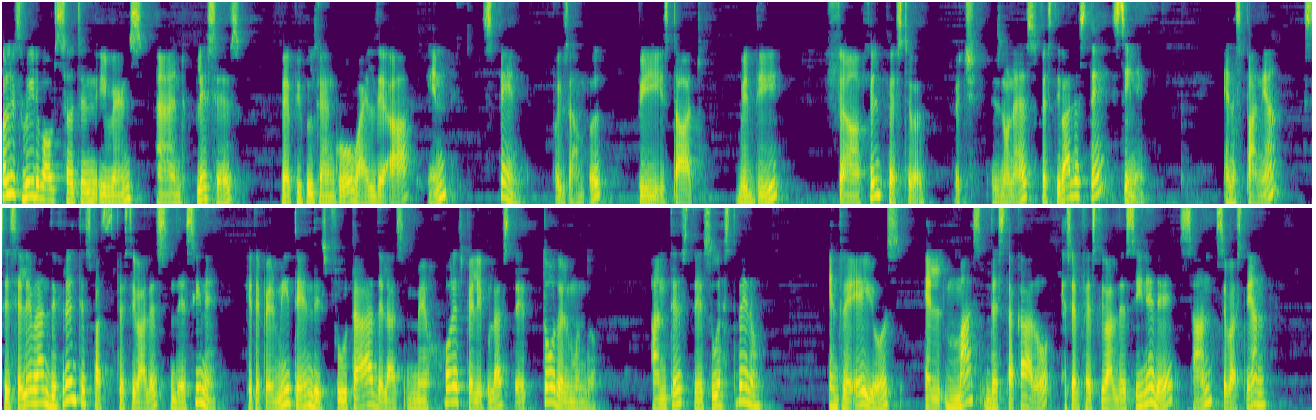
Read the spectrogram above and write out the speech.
Now let's read about certain events and places where people can go while they are in Spain. For example, we start with the uh, film festival, which is known as Festivales de Cine. En España se celebran diferentes festivales de cine que te permiten disfrutar de las mejores películas de todo el mundo antes de su estreno. Entre ellos, el más destacado es el Festival de Cine de San Sebastián,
